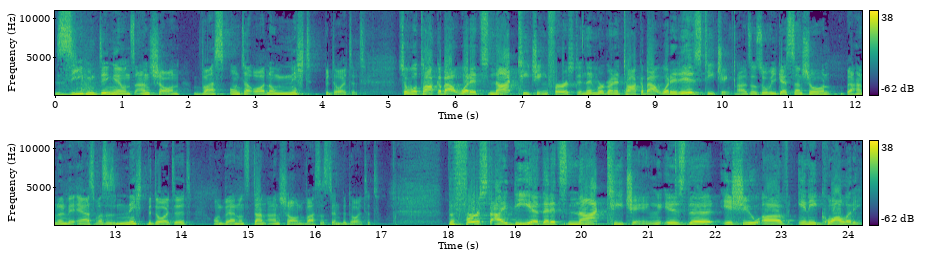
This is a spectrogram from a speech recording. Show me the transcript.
sieben Dinge uns anschauen, was Unterordnung nicht bedeutet. So we'll talk about what it's not teaching first, and then we're going to talk about what it is teaching. Also so wie gestern schon, behandeln wir erst, was es nicht bedeutet und werden uns dann anschauen, was es denn bedeutet. The first idea that it's not teaching is the issue of inequality.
